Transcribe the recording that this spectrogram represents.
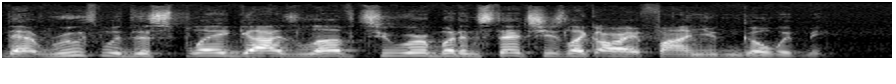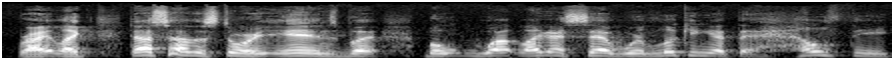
that Ruth would display God's love to her, but instead she's like, all right, fine, you can go with me. Right? Like that's how the story ends. But but what like I said, we're looking at the healthy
